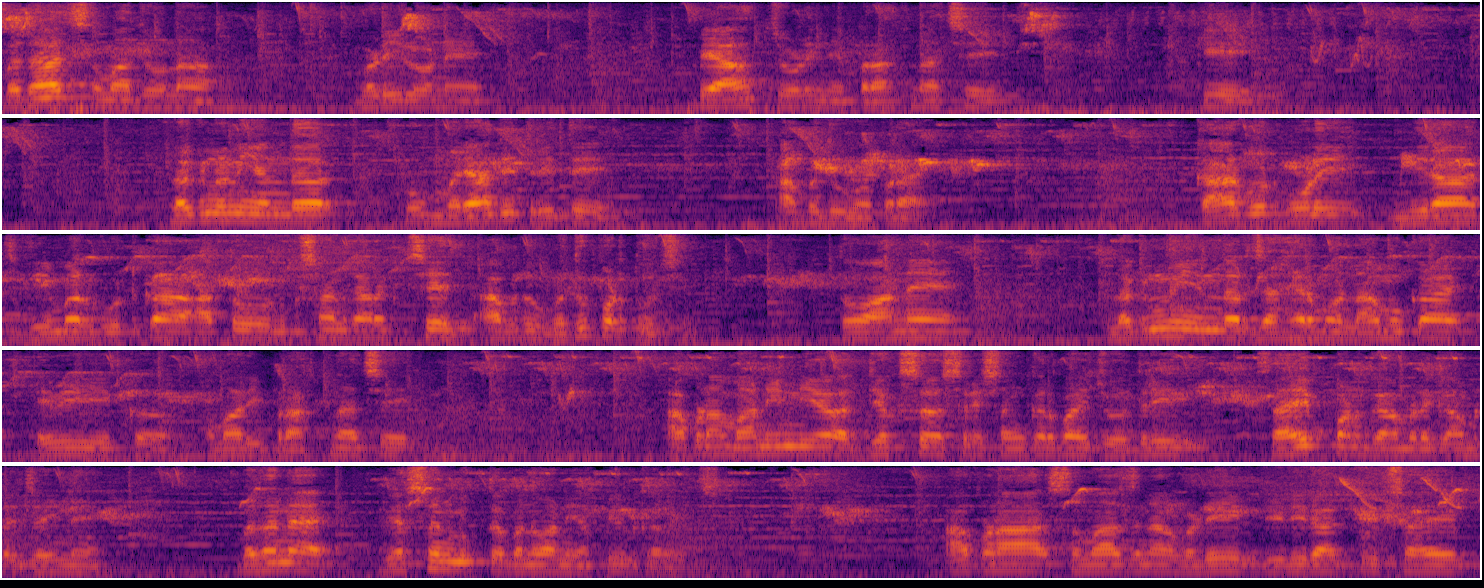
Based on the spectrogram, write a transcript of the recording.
બધા જ સમાજોના વડીલોને બે હાથ જોડીને પ્રાર્થના છે કે લગ્નની અંદર ખૂબ મર્યાદિત રીતે આ બધું વપરાય. કાર્બોટ ગોળી, મિરાજ, વિમલ, ગુટકા, આ તો નુકસાનકારક છે જ, આ બધું વધુ પડતું છે. તો આને લગ્નની અંદર જાહેરમાં ના મુકાય એવી એક અમારી પ્રાર્થના છે. આપણા માનનીય અધ્યક્ષ શ્રી શંકરભાઈ ચૌધરી સાહેબ પણ ગામડે ગામડે જઈને બધાને વ્યસન મુક્ત બનવાની અપીલ કરે છે. આપણા સમાજના વડીલ ડીડી રાજપૂત સાહેબ,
